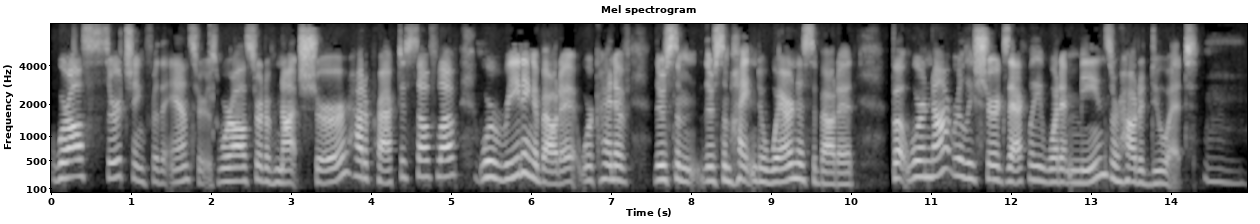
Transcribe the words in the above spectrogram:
we're all searching for the answers. We're all sort of not sure how to practice self-love. We're reading about it. We're kind of there's some there's some heightened awareness about it, but we're not really sure exactly what it means or how to do it. Mm.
